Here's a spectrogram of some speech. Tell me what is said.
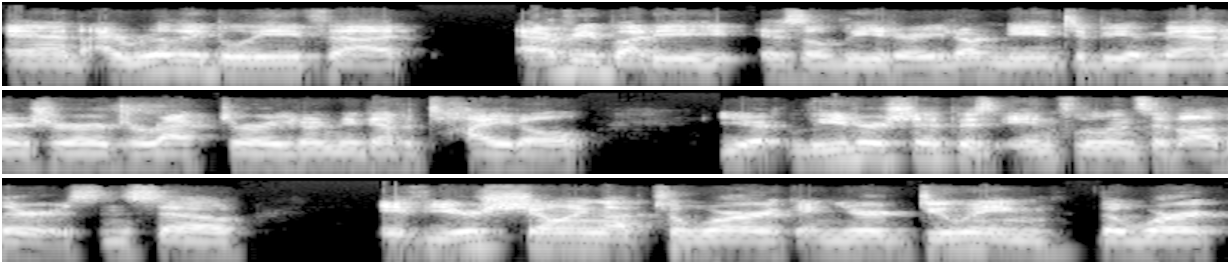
And I really believe that everybody is a leader. You don't need to be a manager or director, you don't need to have a title. Your leadership is influence of others. And so if you're showing up to work and you're doing the work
